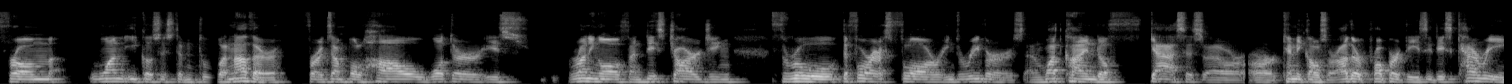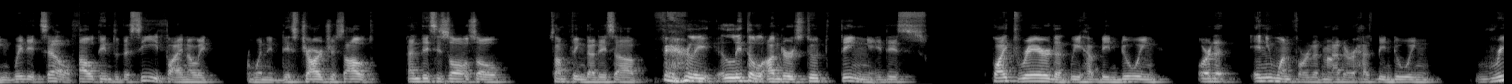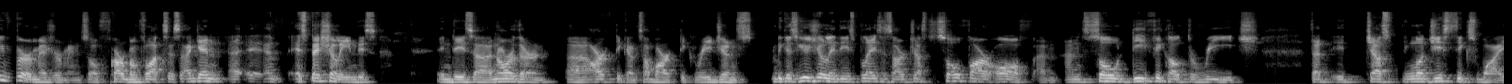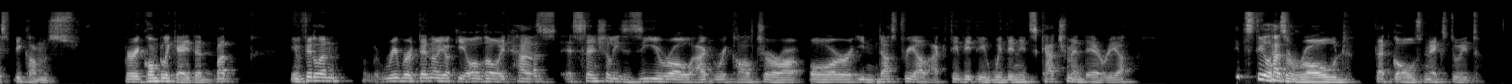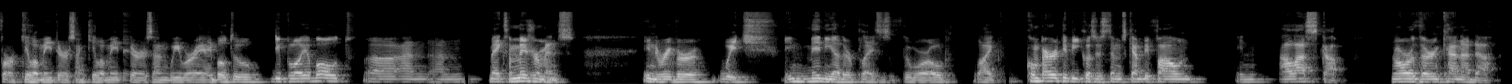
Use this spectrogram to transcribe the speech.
from one ecosystem to another. For example, how water is running off and discharging through the forest floor into rivers and what kind of gases or, or, chemicals or other properties it is carrying with itself out into the sea finally when it discharges out. And this is also something that is a fairly little understood thing. It is quite rare that we have been doing, or that anyone for that matter has been doing river measurements of carbon fluxes again uh, uh, especially in this in these uh, northern uh, arctic and subarctic regions because usually these places are just so far off and, and so difficult to reach that it just logistics wise becomes very complicated but in Finland, River Tenojoki, although it has essentially zero agriculture or, industrial activity within its catchment area, it still has a road that goes next to it for kilometers and kilometers and we were able to deploy a boat uh, and and make some measurements in the river which in many other places of the world like comparative ecosystems can be found in alaska northern canada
